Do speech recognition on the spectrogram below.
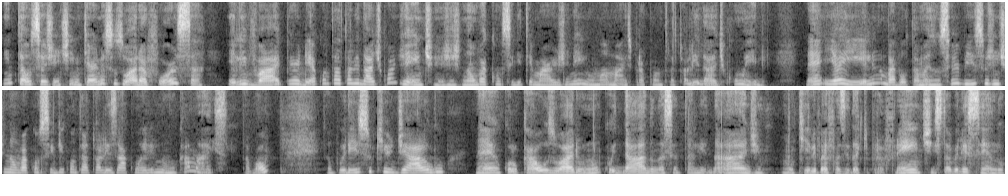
Então, se a gente interna esse usuário à força, ele vai perder a contratualidade com a gente. A gente não vai conseguir ter margem nenhuma mais para contratualidade com ele. Né? E aí ele não vai voltar mais no serviço, a gente não vai conseguir contratualizar com ele nunca mais, tá bom? Então, por isso que o diálogo, né, colocar o usuário no cuidado, na centralidade, o que ele vai fazer daqui para frente, estabelecendo,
